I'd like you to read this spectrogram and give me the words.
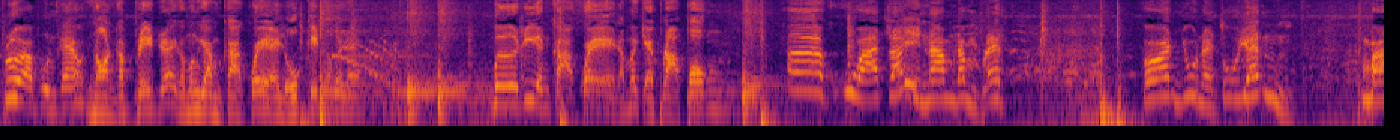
เพื่อปุ่นแก้วนอนกับเปรตได้กับมึงยำกาแควไอ้ลูกกินเข้าไปแล้เบอร์ดี้อันกาแควแล้วไม่ใช่ปลาปองอ้ากูว่าใจน้ำดำเปรตอ่อนอยู่ในตู้เย็นมา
